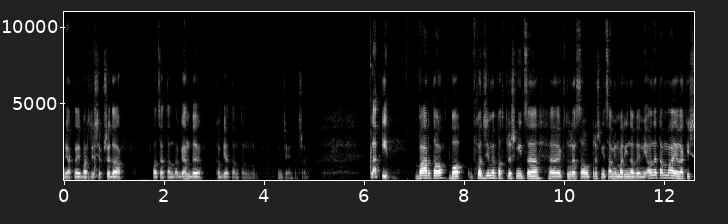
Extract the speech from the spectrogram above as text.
jak najbardziej się przyda. Facetom do gęby, kobietom to gdzie im potrzeba. Klapki warto, bo wchodzimy pod prysznice, e, które są prysznicami marinowymi. One tam mają jakiś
